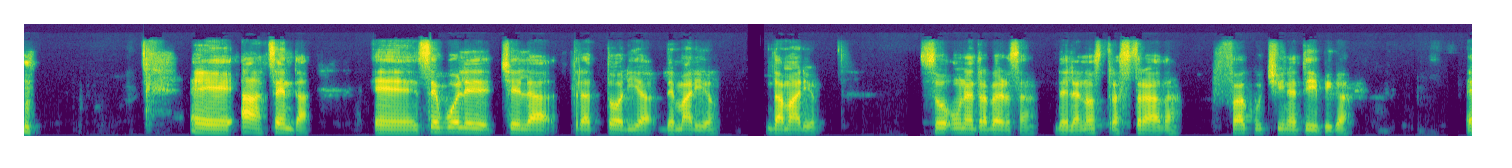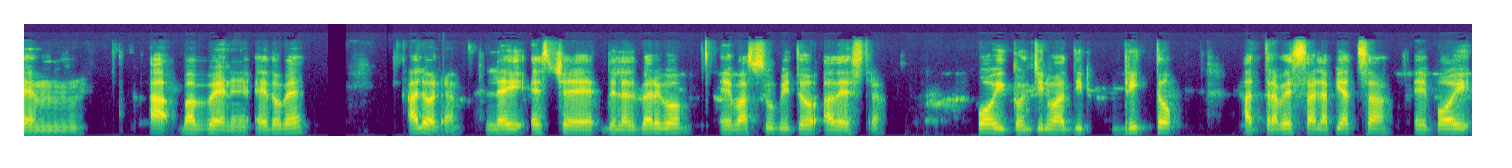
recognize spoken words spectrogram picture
Eh, ah, senta. Eh, se vuole c'è la trattoria de Mario, da Mario. Su una traversa della nostra strada. Fa cucina tipica. Ehm, ah, va bene. E dov'è? Allora, lei esce dall'albergo e va subito a destra. Poi continua dritto, attraversa la piazza e poi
